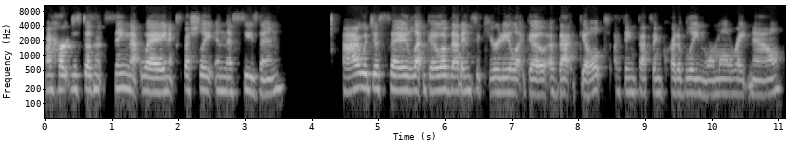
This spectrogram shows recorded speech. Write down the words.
My heart just doesn't sing that way. And especially in this season, I would just say let go of that insecurity, let go of that guilt. I think that's incredibly normal right now.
